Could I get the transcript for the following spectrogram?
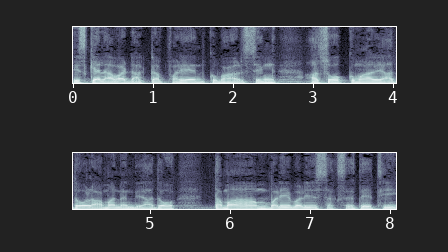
इसके अलावा डॉक्टर फरेन कुमार सिंह, अशोक कुमार यादव, रामानंद यादव, तमाम बड़ी बड़ी शख्सियतें थीं।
